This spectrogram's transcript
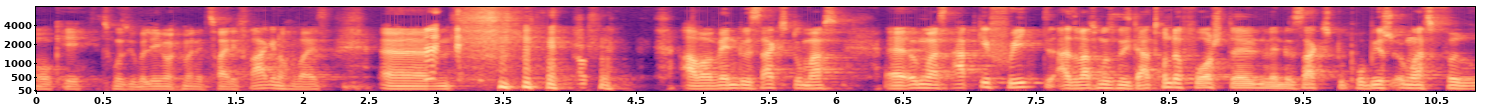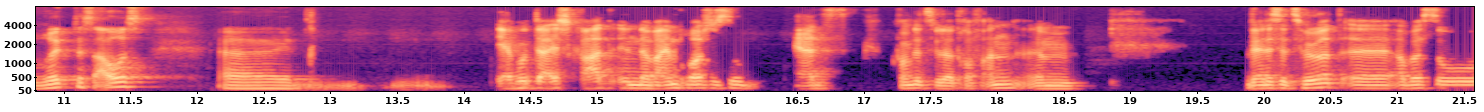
Okay, jetzt muss ich überlegen, ob ich meine zweite Frage noch weiß. Ähm, aber wenn du sagst, du machst äh, irgendwas abgefreakt, also was muss man sich darunter vorstellen, wenn du sagst, du probierst irgendwas Verrücktes aus? Äh, ja gut, da ist gerade in der Weinbranche so, ja, das kommt jetzt wieder drauf an, ähm, wer das jetzt hört, äh, aber so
